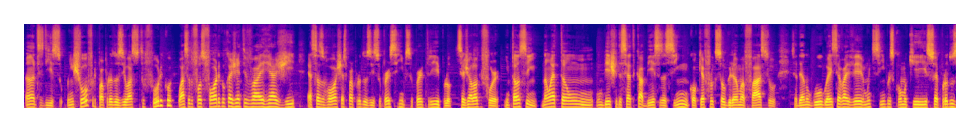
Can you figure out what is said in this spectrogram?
Antes disso, o enxofre para produzir o ácido sulfúrico, o ácido fosfórico que a gente vai reagir essas rochas para produzir super simples, super triplo, seja lá o que for. Então, assim, não é tão um bicho de sete cabeças assim. Qualquer fluxograma fácil, você der no Google aí você vai ver muito simples como que isso é produzido.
